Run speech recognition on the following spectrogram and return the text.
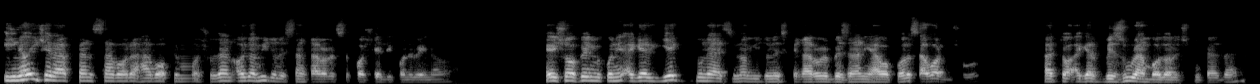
اینایی که رفتن سوار هواپیما شدن آیا می‌دونستن قرار سپاه شلیک کنه به اینا؟ هی شما فکر می‌کنی اگر یک دونه از اینا می‌دونست که قرار بزنن هواپیما سوار می‌شد. حتی اگر به زور هم وادارش می‌کردن.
